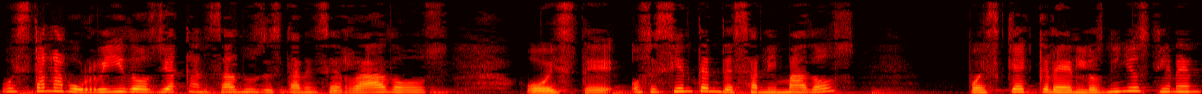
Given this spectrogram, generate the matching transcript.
o están aburridos, ya cansados de estar encerrados, o este, o se sienten desanimados, pues ¿qué creen? Los niños tienen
